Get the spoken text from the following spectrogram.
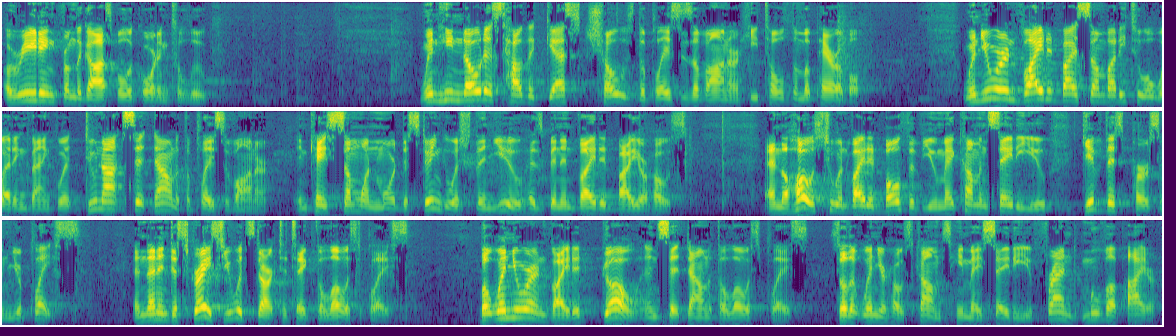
A reading from the Gospel according to Luke. When he noticed how the guests chose the places of honor, he told them a parable. When you are invited by somebody to a wedding banquet, do not sit down at the place of honor, in case someone more distinguished than you has been invited by your host. And the host who invited both of you may come and say to you, Give this person your place. And then in disgrace, you would start to take the lowest place. But when you are invited, go and sit down at the lowest place, so that when your host comes, he may say to you, Friend, move up higher.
